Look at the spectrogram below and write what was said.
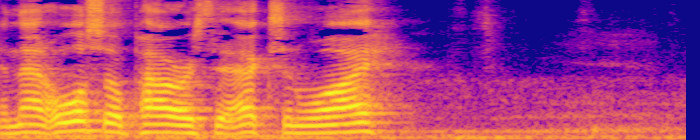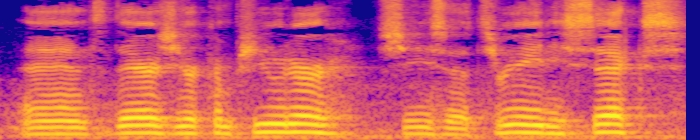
And that also powers the X and Y. And there's your computer. She's a 386.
